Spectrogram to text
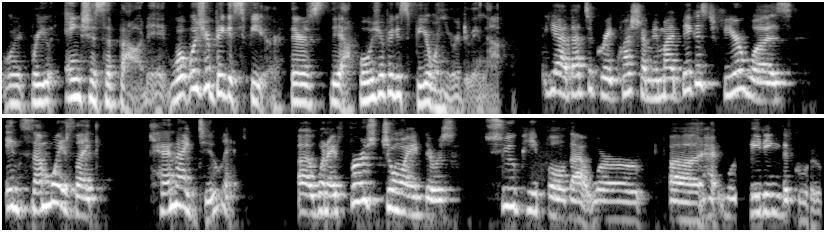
Were, were you anxious about it? What was your biggest fear? There's, yeah, what was your biggest fear when you were doing that? Yeah, that's a great question. I mean, my biggest fear was in some ways like, can I do it? Uh, when I first joined, there was two people that were uh, were leading the group,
